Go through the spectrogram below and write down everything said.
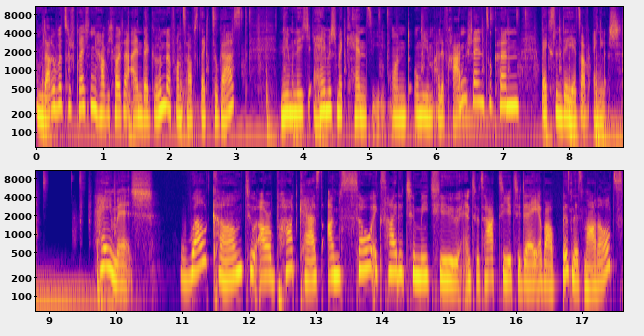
Um darüber zu sprechen, habe ich heute einen der Gründer von Substack zu Gast, nämlich Hamish McKenzie. Und um ihm alle Fragen stellen zu können, wechseln wir jetzt auf Englisch. Hamish, welcome to our podcast. I'm so excited to meet you and to talk to you today about business models.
